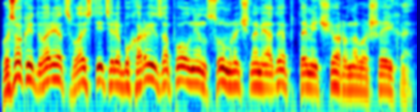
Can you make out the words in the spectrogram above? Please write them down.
Высокий дворец властителя Бухары заполнен сумрачными адептами черного шейха.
